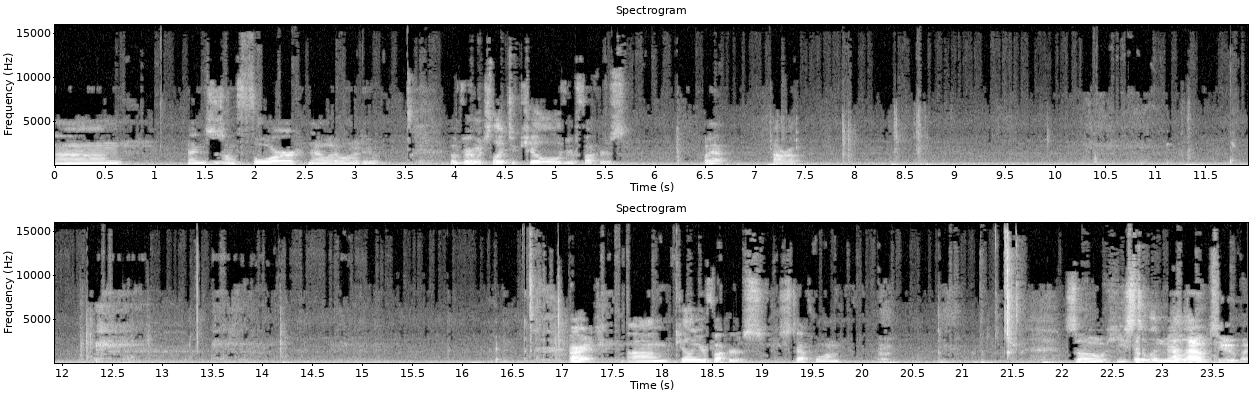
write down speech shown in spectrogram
Um, Magnus is on four. Now what I want to do? I would very much like to kill all of your fuckers. Oh yeah, power up. All right, um, killing your fuckers. Step one. So he's still in melee. How to by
